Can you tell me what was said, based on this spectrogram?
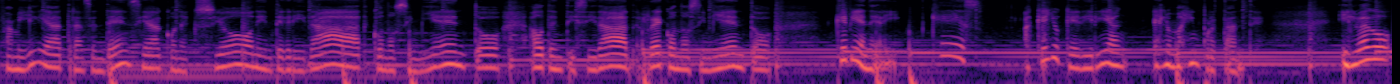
familia, trascendencia, conexión, integridad, conocimiento, autenticidad, reconocimiento. ¿Qué viene ahí? ¿Qué es aquello que dirían es lo más importante? Y luego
